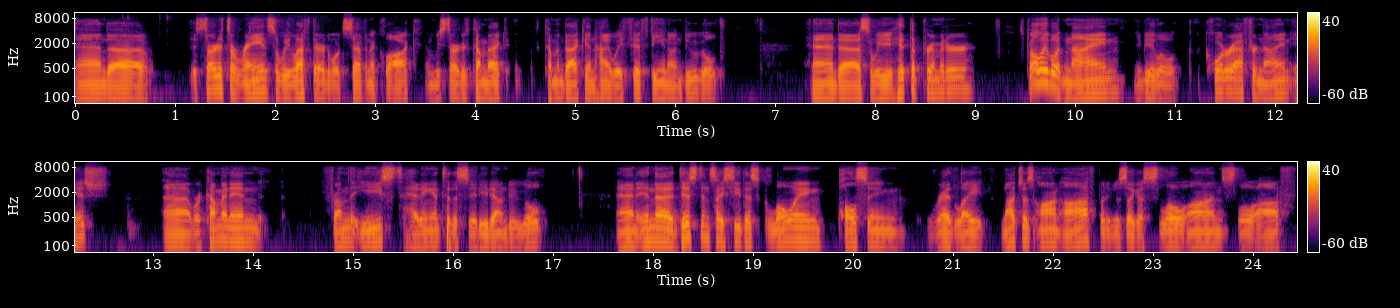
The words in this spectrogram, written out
and uh, it started to rain. So we left there at about seven o'clock, and we started come back coming back in Highway 15 on Dugald. And uh, so we hit the perimeter. It's probably about nine, maybe a little quarter after nine ish. Uh, we're coming in from the east, heading into the city down Dugald. And in the distance, I see this glowing, pulsing red light, not just on off, but it was like a slow on, slow off,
